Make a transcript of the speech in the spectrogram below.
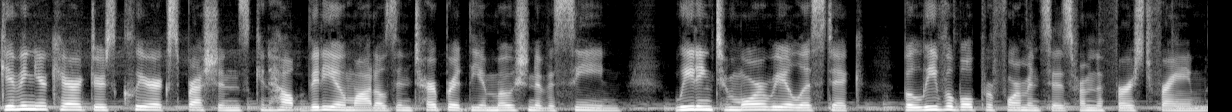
Giving your characters clear expressions can help video models interpret the emotion of a scene, leading to more realistic, believable performances from the first frame.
